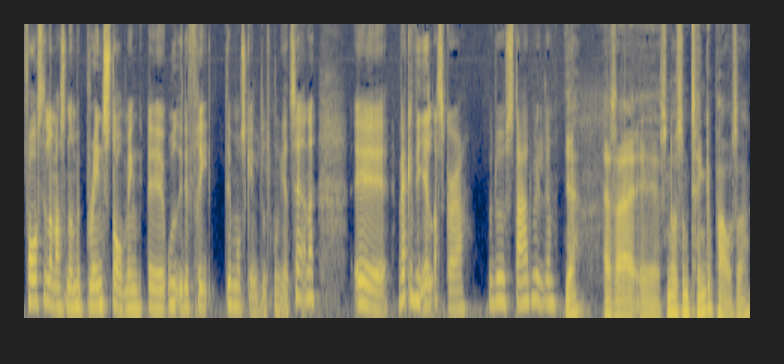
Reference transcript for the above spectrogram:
forestiller mig sådan noget med brainstorming øh, ud i det fri. Det er måske en lille smule irriterende. Øh, hvad kan vi ellers gøre? Vil du starte, William? Ja, altså øh, sådan noget som tænkepauser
